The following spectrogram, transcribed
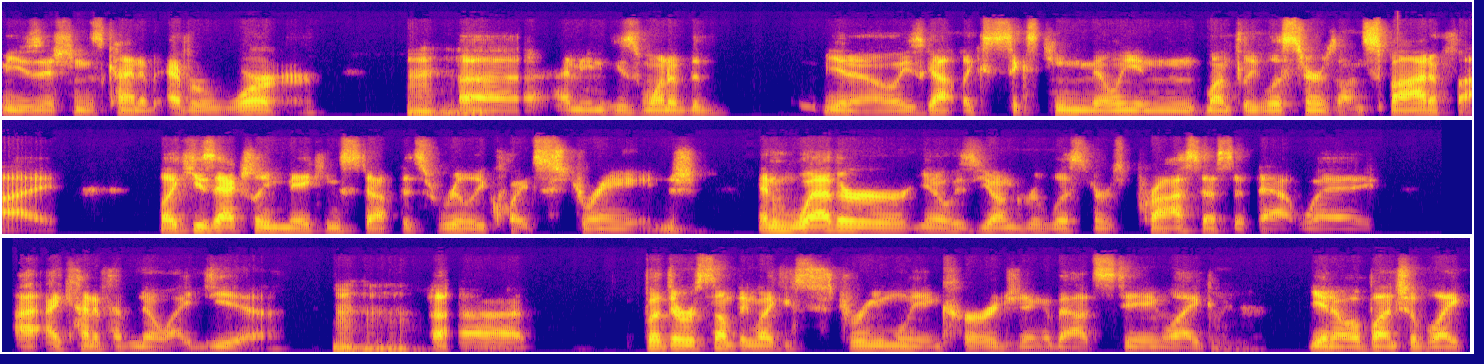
musicians kind of ever were. Mm-hmm. Uh, I mean, he's one of the, you know, he's got like 16 million monthly listeners on Spotify. Like he's actually making stuff that's really quite strange and whether you know his younger listeners process it that way i, I kind of have no idea mm-hmm. uh, but there was something like extremely encouraging about seeing like you know a bunch of like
